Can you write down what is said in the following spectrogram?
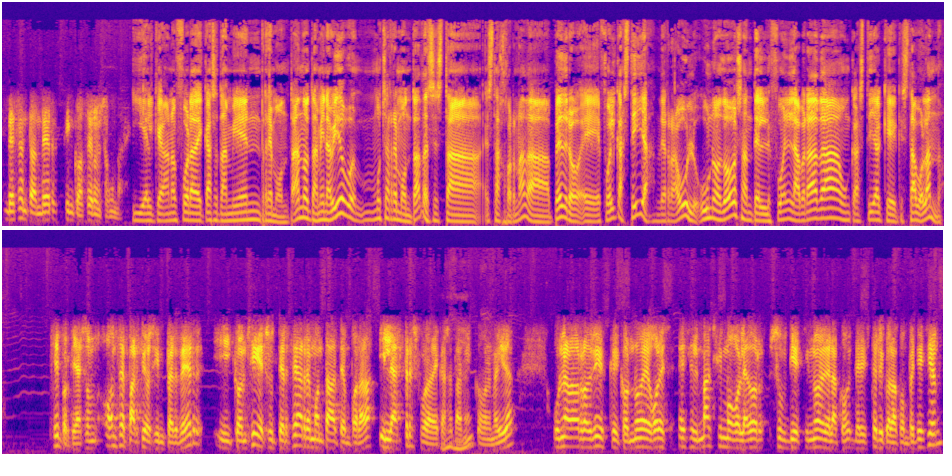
de Santander 5-0 en segunda. Y el que ganó fuera de casa también remontando. También ha habido muchas remontadas esta, esta jornada, Pedro. Eh, fue el Castilla de Raúl, 1-2 ante el Fuenlabrada, un Castilla que, que está volando. Sí, porque ya son 11 partidos sin perder y consigue su tercera remontada temporada y las tres fuera de casa también, como el Mérida. Un Álvaro Rodríguez que con nueve goles es el máximo goleador sub-19 del histórico de la competición.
